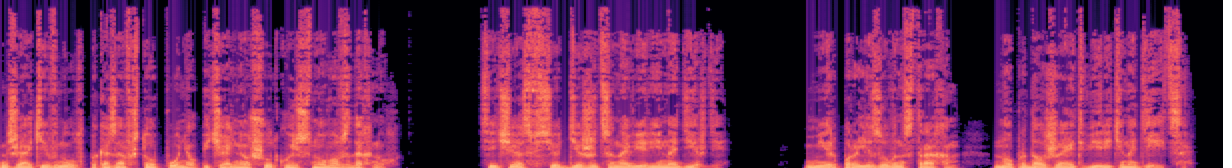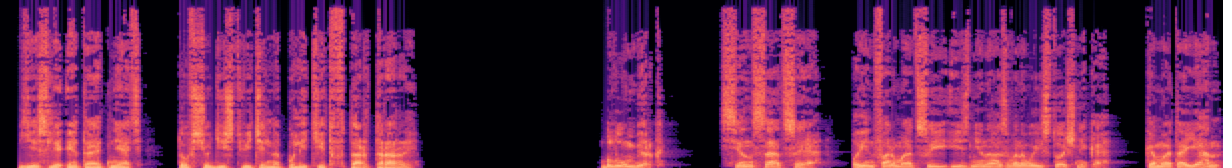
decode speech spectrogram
Джа кивнул, показав, что понял печальную шутку и снова вздохнул. Сейчас все держится на вере и надежде. Мир парализован страхом, но продолжает верить и надеяться. Если это отнять, то все действительно полетит в тартарары. Блумберг. Сенсация. По информации из неназванного источника, Каматаян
